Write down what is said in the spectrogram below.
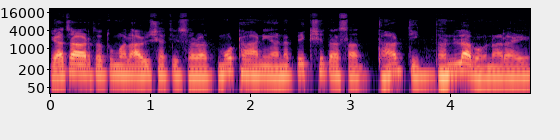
याचा अर्थ तुम्हाला आयुष्यातील सर्वात मोठा आणि अनपेक्षित असा आर्थिक धनलाभ होणार आहे.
